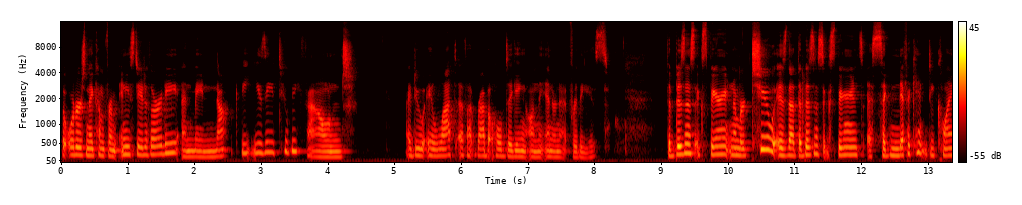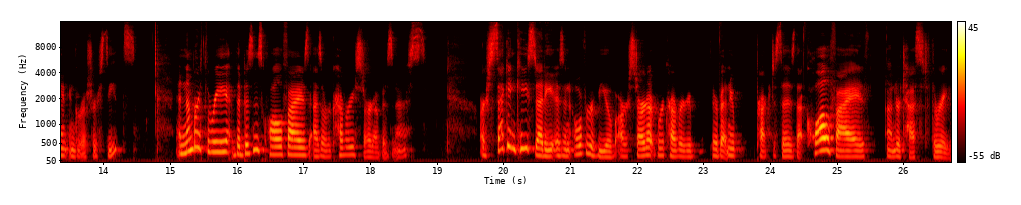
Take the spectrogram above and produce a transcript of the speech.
The orders may come from any state authority and may not be easy to be found. I do a lot of rabbit hole digging on the internet for these. The business experience number two is that the business experienced a significant decline in gross receipts. And number three, the business qualifies as a recovery startup business. Our second case study is an overview of our startup recovery or veterinary practices that qualified under test three.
